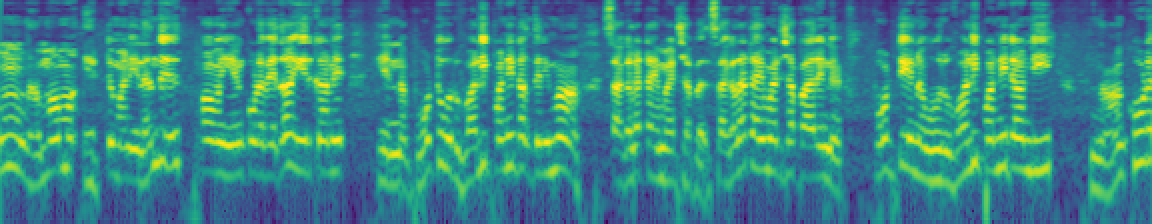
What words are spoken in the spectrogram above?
ம் ஆமா ஆமா எட்டு மணில இருந்து அவன் என் கூடவே தான் இருக்கானே. என்ன போட்டு ஒரு வழி பண்ணிட்டான் தெரியுமா? சகல டைம் ஆயிடுச்சா சகல டைம் ஆயிடுச்சா பாருன்னு போட்டு என்ன ஒரு வழி பண்ணிட்டான்டி. நான் கூட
